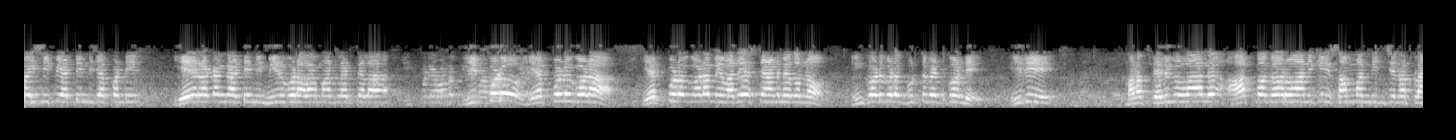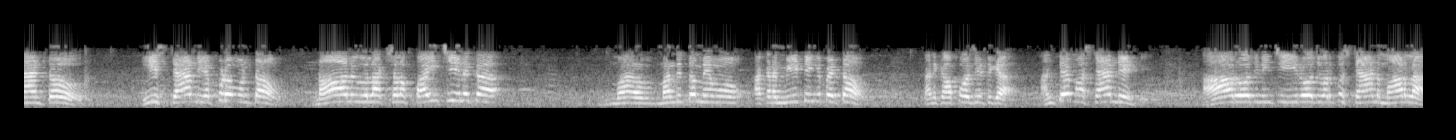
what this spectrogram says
వైసీపీ అడ్డింది చెప్పండి? ఏ రకంగా అడ్డింది? మీరు కూడా అలా మాట్లాడితేలా ఇప్పుడు ఎప్పుడు కూడా ఎప్పుడు కూడా మేము అదే స్టాండ్ మీద ఉన్నాం. ఇంకోటి కూడా గుర్తుపెట్టుకోండి. ఇది మన తెలుగు వాళ్ళ ఆత్మగౌరవానికి సంబంధించిన ప్లాంట్. ఈ స్టాండ్ ఎప్పుడూ ఉంటాం. నాలుగు లక్షల పైచీలక మందితో మేము అక్కడ మీటింగ్ పెట్టాం. దానికి అపోజిట్గా. అంటే మా స్టాండ్ ఏంటి? ఆ రోజు నుంచి ఈ రోజు వరకు స్టాండ్ మారలా.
